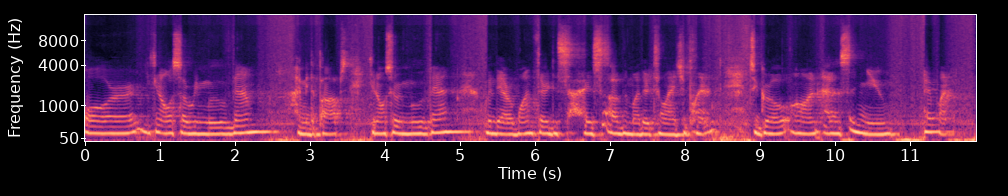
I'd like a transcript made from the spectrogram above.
or you can also remove them. I mean, the pops, you can also remove them when they are one third the size of the mother tillandsia plant to grow on as a new air plant.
